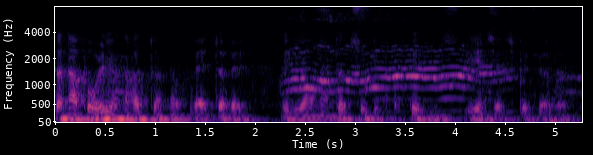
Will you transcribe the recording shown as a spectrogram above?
der Napoleon hat dann noch weitere Millionen dazugebracht, ins Jenseits befördert.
